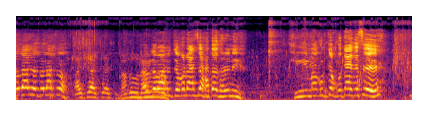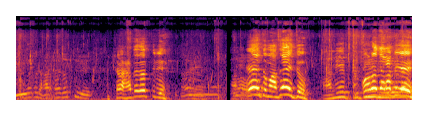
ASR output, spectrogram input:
চলে আসো, চলে আসো। দাদু নামতে পারো, চেকটা আছে, হাতে ধরে নি। শিঙি মাগুরটা কোথায় গেছে সব হাতে ধরতে রে। এই তো মাছ এই তো আমি বড় তেলাপিয়া এই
